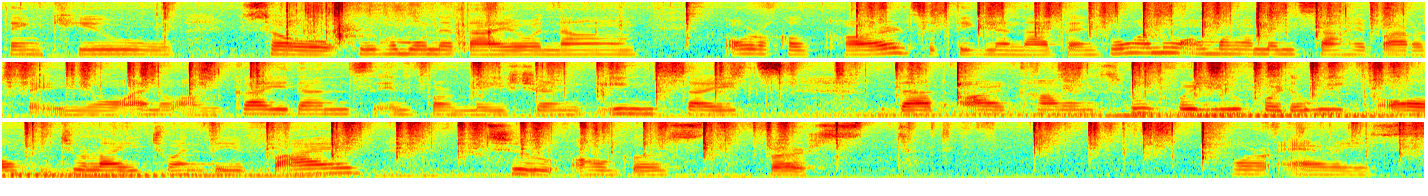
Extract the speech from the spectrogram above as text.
Thank you. So, kuha muna tayo ng oracle cards at tignan natin kung ano ang mga mensahe para sa inyo, ano ang guidance, information, insights, that are coming through for you for the week of July 25 to August 1st for Aries.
